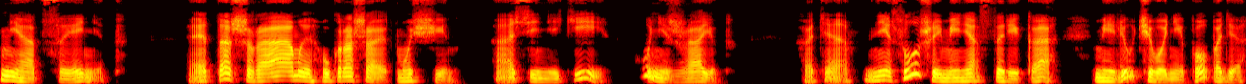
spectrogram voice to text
не оценит. Это шрамы украшают мужчин, а синяки унижают. Хотя не слушай меня, старика, мелю чего не попадя,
